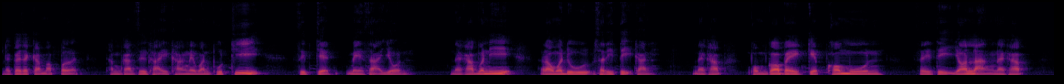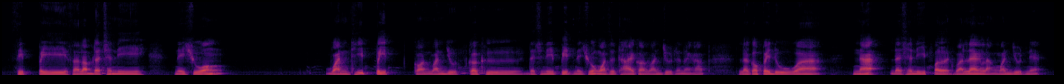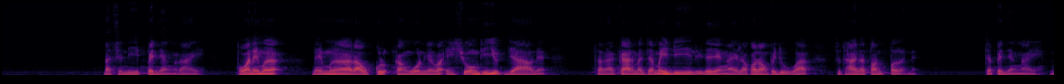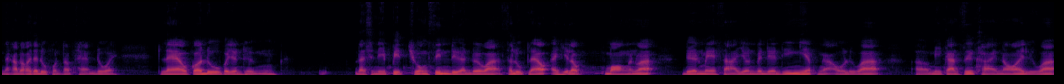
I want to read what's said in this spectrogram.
แล้วก็จะกลับมาเปิดทำการซื้อขายอีกครั้งในวันพุธที่ 17 เมษายนนะครับ วันนี้เรามาดูสถิติกันนะครับ ผมก็ไปเก็บข้อมูลสถิติย้อนหลังนะครับ 10 ปีสำหรับดัชนีในช่วงวันที่ปิดก่อนวันหยุดก็คือดัชนีปิดในช่วงวันสุดท้ายก่อนวันหยุดนะครับ แล้วก็ไปดูว่าณดัชนีเปิดวันแรกหลังวันหยุดเนี่ยดัชนีเป็นอย่างไร เพราะว่าในเมื่อในเมื่อเรากังวลกันว่าช่วงที่หยุดยาวเนี่ยสถานการณ์มันจะไม่ดีหรือจะยังไง เราก็ลองไปดูว่าสุดท้ายแล้วตอนเปิดเนี่ย จะเป็นยังไงนะครับแล้วก็จะดูผลตอบแทนด้วย แล้วก็ดูไปจนถึงดัชนีปิดช่วงสิ้นเดือนด้วยว่าสรุปแล้วไอ้ที่เรามองกันว่าเดือนเมษายนเป็นเดือนที่เงียบเหงา หรือว่ามีการซื้อขายน้อย หรือว่า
